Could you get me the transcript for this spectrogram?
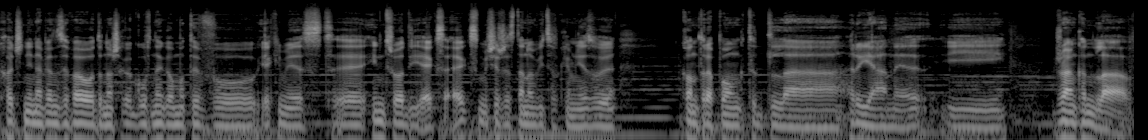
choć nie nawiązywało do naszego głównego motywu, jakim jest e, intro DXX, myślę, że stanowi całkiem niezły kontrapunkt dla Riany i Drunk on Love.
